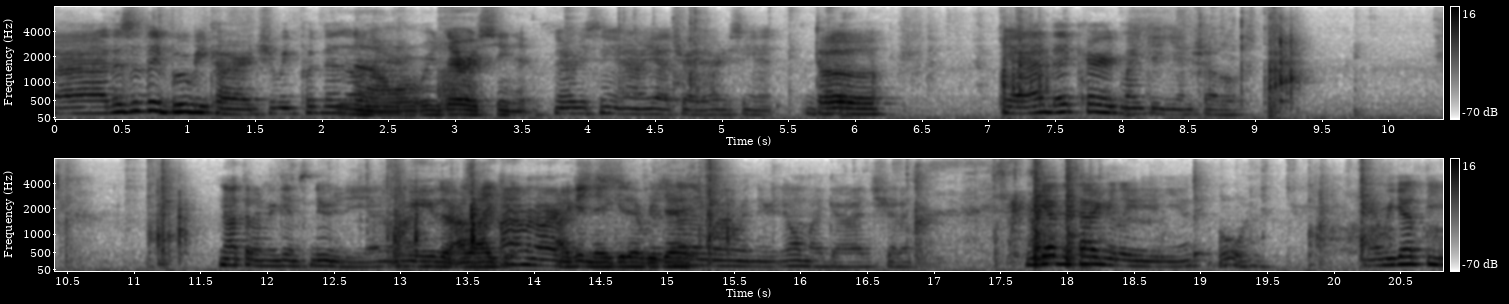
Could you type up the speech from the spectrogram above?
Uh, this is the booby card. Should we put that on No, we've already seen it. there? You already seen it? Oh yeah, that's right. I already seen it. Duh. Yeah, that card might get you in trouble. Not that I'm against nudity. I don't Me either. I like it. I'm an artist. I get naked every There's day. nothing wrong with nudity. Oh my god, shut up. We got the Tiger Lady again. Oh, And we got the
